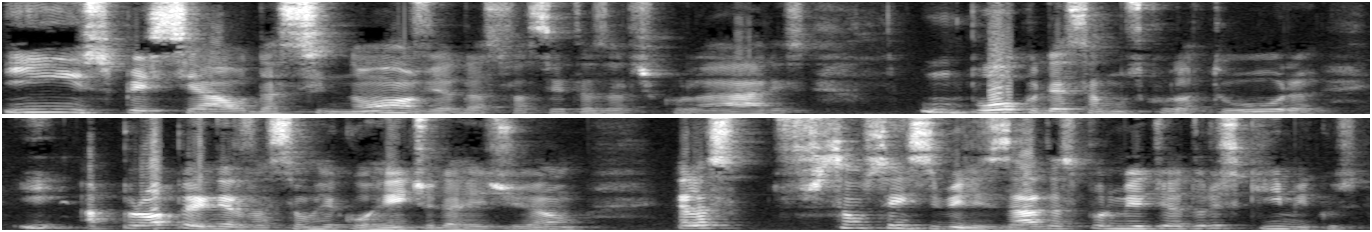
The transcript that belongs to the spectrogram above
em especial da sinóvia das facetas articulares, um pouco dessa musculatura e a própria inervação recorrente da região, elas são sensibilizadas por mediadores químicos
